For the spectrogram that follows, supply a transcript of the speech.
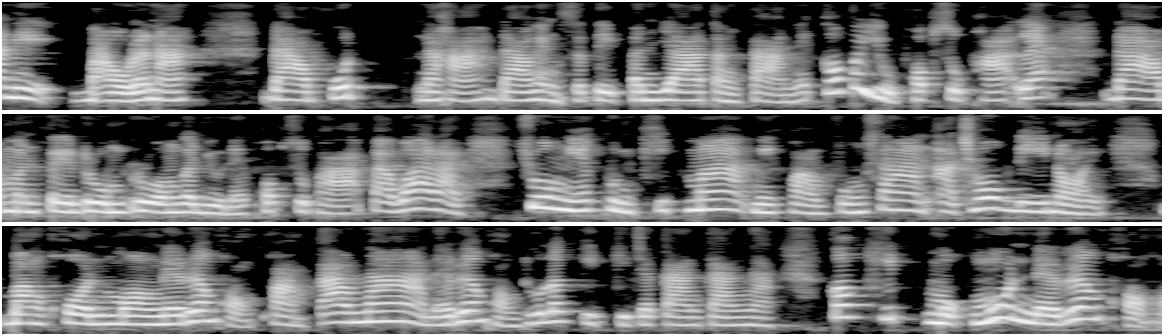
5 นี่เบาแล้วนะ ดาวพุธ นะคะ ดาวแห่งสติปัญญาต่างๆเนี่ยก็ไปอยู่ภพสุภะและดาวมันไปรวมๆกันอยู่ในภพสุภะแปลว่าอะไรช่วงนี้คุณคิดมากมีความฟุ้งซ่านอะโชคดีหน่อย บางคนมองในเรื่องของความก้าวหน้า ในเรื่องของธุรกิจกิจการการงาน ก็คิดหมกมุ่นในเรื่องของ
